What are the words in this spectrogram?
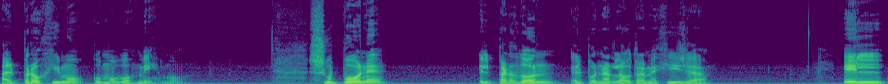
al prójimo como vos mismo. Supone el perdón, el poner la otra mejilla, el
